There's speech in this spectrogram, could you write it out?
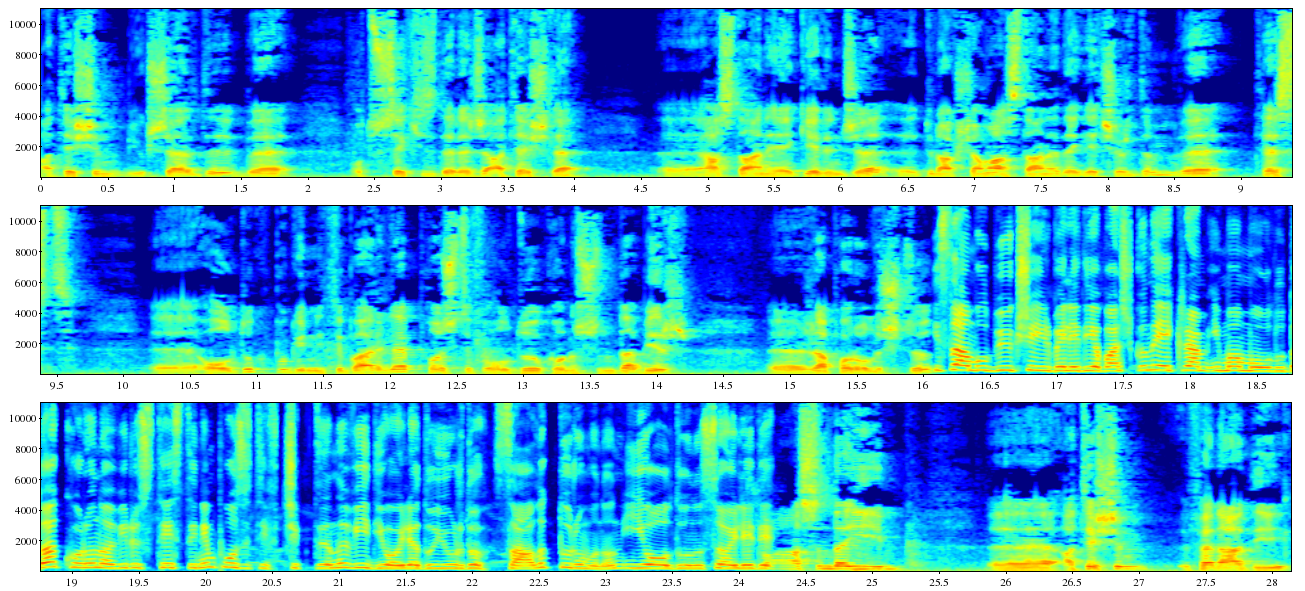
ateşim yükseldi ve 38 derece ateşle e, hastaneye gelince e, dün akşamı hastanede geçirdim ve test e, olduk. Bugün itibariyle pozitif olduğu konusunda bir e, rapor oluştu. İstanbul Büyükşehir Belediye Başkanı Ekrem İmamoğlu da koronavirüs testinin pozitif çıktığını videoyla duyurdu. Sağlık durumunun iyi olduğunu söyledi. Şu an aslında iyiyim. E, ateşim fena değil.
